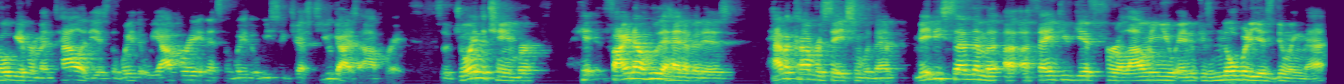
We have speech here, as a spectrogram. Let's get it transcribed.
go giver mentality is the way that we operate, and it's the way that we suggest you guys operate. So join the chamber, hit, find out who the head of it is, have a conversation with them, maybe send them a, a thank you gift for allowing you in because nobody is doing that.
